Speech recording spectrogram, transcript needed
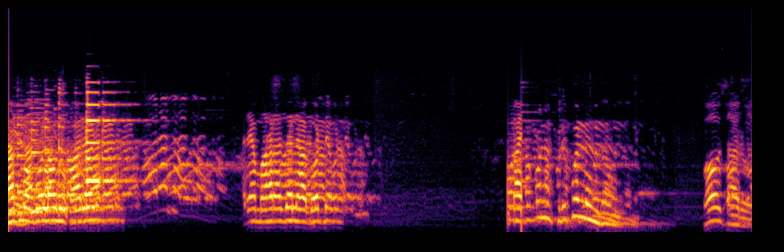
રાજમાં બોલાવવાનું કારણ? અરે મહારાજાને આ ગોડે લોકોને શ્રીફળ લઈને જવાનું બહુ સારું.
